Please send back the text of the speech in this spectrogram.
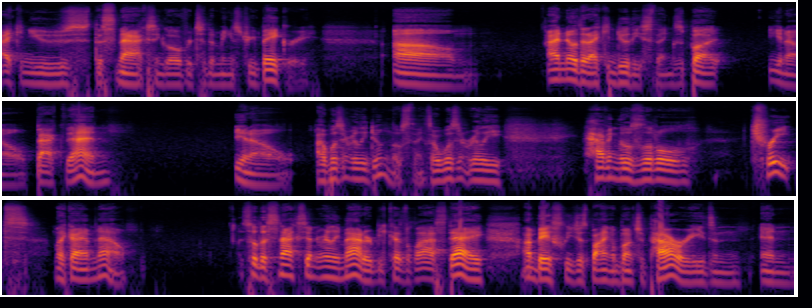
I can use the snacks and go over to the Main Street Bakery. Um, I know that I can do these things, but you know, back then, you know, I wasn't really doing those things. I wasn't really having those little treats like I am now. So the snacks didn't really matter because the last day I'm basically just buying a bunch of Powerades and and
